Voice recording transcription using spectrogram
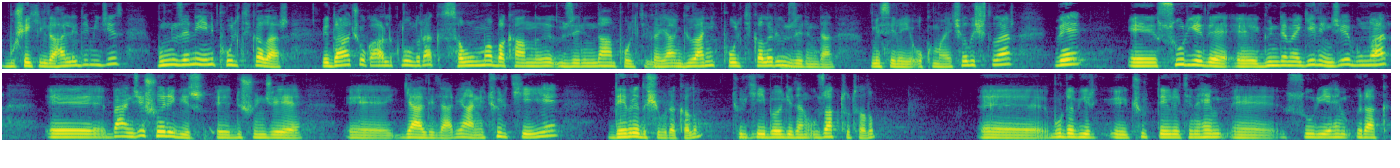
bu şekilde halledemeyeceğiz. Bunun üzerine yeni politikalar ve daha çok ağırlıklı olarak savunma bakanlığı üzerinden politika yani güvenlik politikaları üzerinden meseleyi okumaya çalıştılar ve e, Suriye'de e, gündeme gelince bunlar e, bence şöyle bir e, düşünceye e, geldiler. Yani Türkiye'yi devre dışı bırakalım, Türkiye'yi bölgeden uzak tutalım. E, burada bir e, Kürt devletini hem e, Suriye hem Irak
